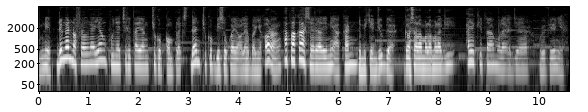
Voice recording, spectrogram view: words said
menit. Dengan novelnya yang punya cerita yang cukup kompleks dan cukup disukai oleh banyak orang, apakah serial ini akan demikian juga? Gak usah lama-lama lagi, ayo kita mulai aja reviewnya.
